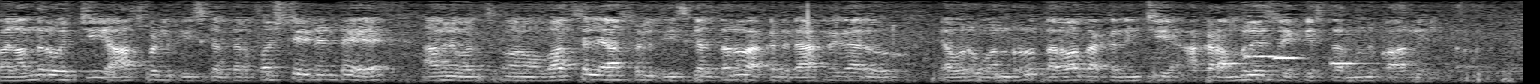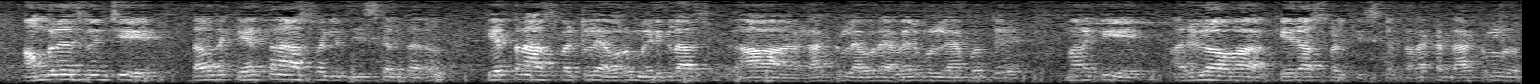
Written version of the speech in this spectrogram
వీళ్ళందరూ వచ్చి హాస్పిటల్ తీసుకెళ్తారు. ఫస్ట్ ఏంటంటే ఆమెను వత్స- వాత్సల్య హాస్పిటల్ తీసుకెళ్తారు. అక్కడ డాక్టర్ గారు ఎవరు ఉండరు. తర్వాత అక్కడ నుంచి అక్కడ అంబులెన్స్లు ఎక్కిస్తారు. ముందు కార్లు వెళ్తారు అంబులెన్స్ నుంచి తర్వాత కీర్తన హాస్పిటల్ తీసుకెళ్తారు. కీర్తన హాస్పిటల్ ఎవరు మెడికల్ హాస్పిటల్ ఆ డాక్టర్లు ఎవరు అవైలబుల్ లేకపోతే మనకి అరిలోవా కేర్ హాస్పిటల్ తీసుకెళ్తారు. అక్కడ డాక్టర్లు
